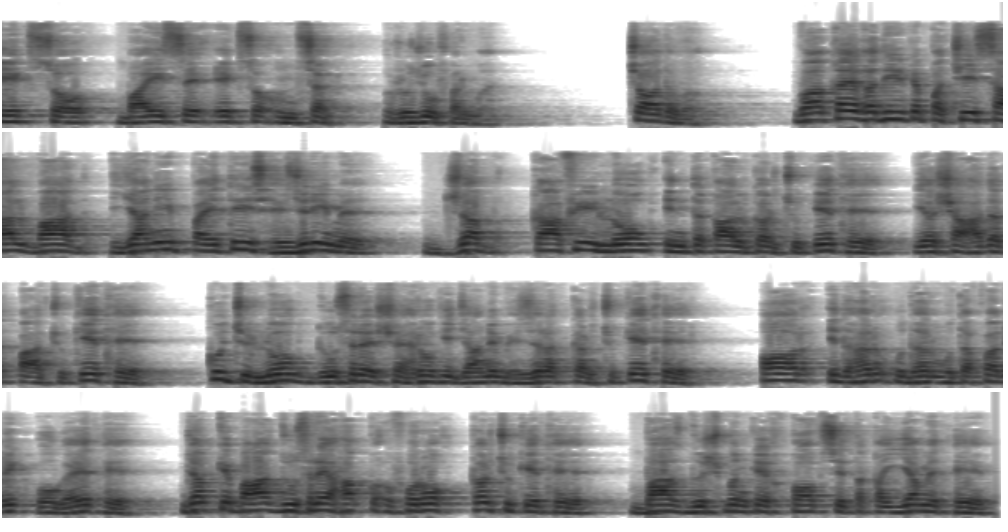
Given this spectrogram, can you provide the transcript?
ایک سو بائیس سے ایک سو انسٹھ، رجوع فرمائیں۔ چودواں واقع غدیر کے پچیس سال بعد یعنی پینتیس ہجری میں، جب کافی لوگ انتقال کر چکے تھے یا شہادت پا چکے تھے۔ کچھ لوگ دوسرے شہروں کی جانب ہجرت کر چکے تھے اور ادھر ادھر متفرق ہو گئے تھے۔ جبکہ بعض دوسرے حق فروخت کر چکے تھے، بعض دشمن کے خوف سے تقیہ میں تھے۔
